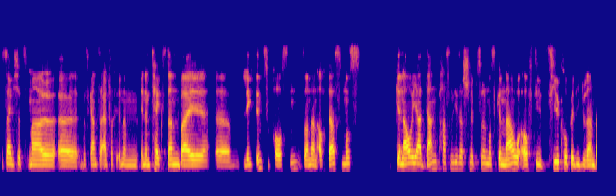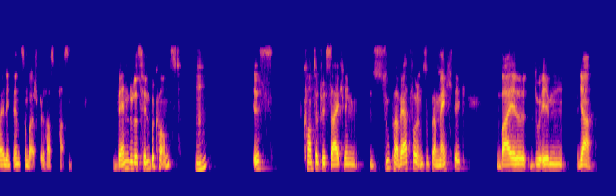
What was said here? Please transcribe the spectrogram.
sage ich jetzt mal, äh, das Ganze einfach in einem, in einem Text dann bei ähm, LinkedIn zu posten, sondern auch das muss genau ja dann passen. Dieser Schnipsel muss genau auf die Zielgruppe, die du dann bei LinkedIn zum Beispiel hast, passen. Wenn du das hinbekommst, mhm. ist Content Recycling super wertvoll und super mächtig, weil du eben ja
